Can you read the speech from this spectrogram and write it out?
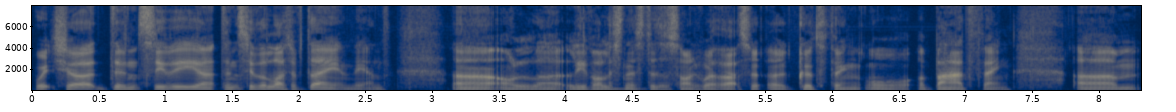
which uh, didn't see the uh, didn't see the light of day in the end. Uh, I'll uh, leave our listeners to decide whether that's a, a good thing or a bad thing. Um,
